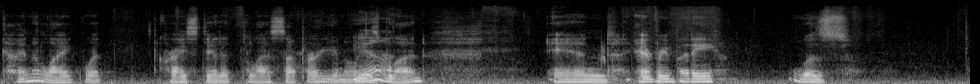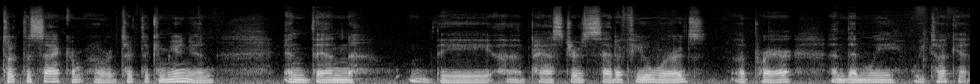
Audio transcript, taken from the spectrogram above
kind of like what Christ did at the Last Supper. You know, His Yeah. blood. And everybody was took the sacrament or took the communion, and then the uh, pastor said a few words, a prayer, and then we we took it,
